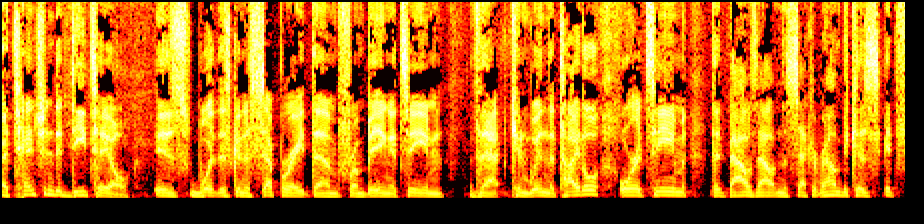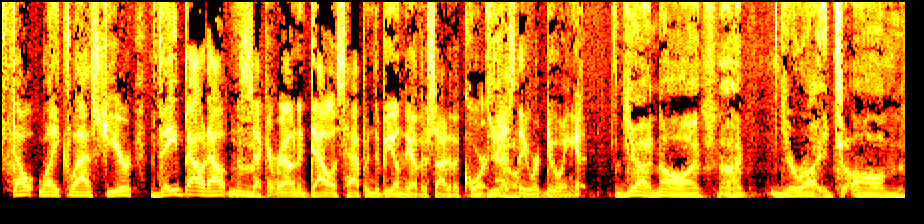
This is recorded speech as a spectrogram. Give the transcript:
attention to detail is what is going to separate them from being a team that can win the title or a team that bows out in the second round because it felt like last year they bowed out in the second round and Dallas happened to be on the other side of the court Yeah. as they were doing it. Yeah, no, I, I, you're right. Um,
